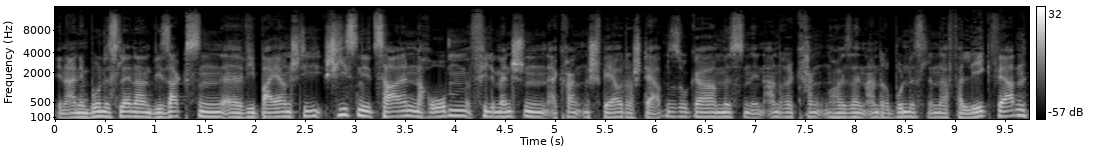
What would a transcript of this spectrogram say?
In einigen Bundesländern wie Sachsen, äh, wie Bayern schießen die Zahlen nach oben. Viele Menschen erkranken schwer oder sterben sogar, müssen in andere Krankenhäuser, in andere Bundesländer verlegt werden.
